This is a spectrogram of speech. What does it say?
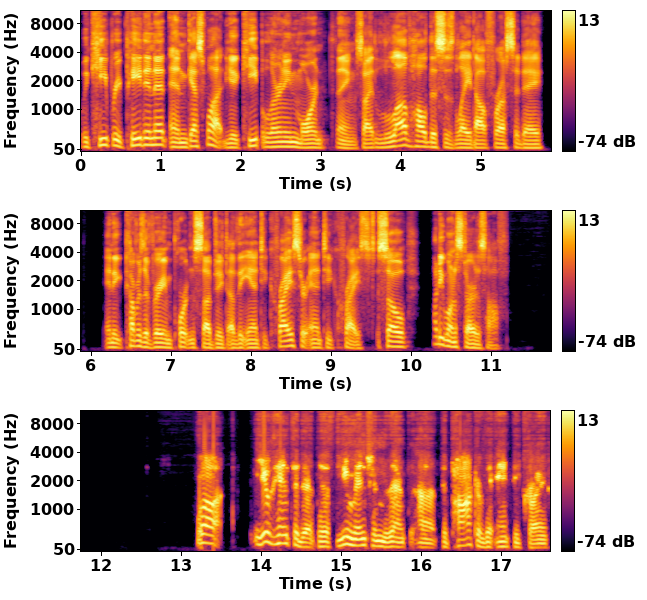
we keep repeating it. And guess what? You keep learning more things. So I love how this is laid out for us today. And it covers a very important subject of the Antichrist or Antichrist. So, how do you want to start us off? Well, you hinted at this. You mentioned that uh, the talk of the Antichrist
